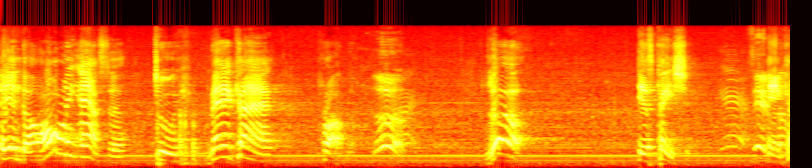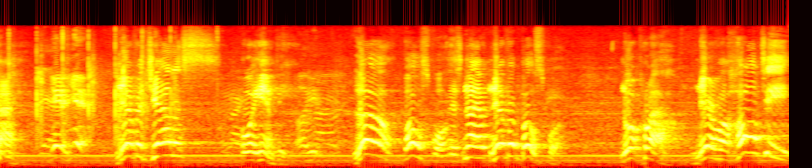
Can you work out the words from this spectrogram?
and the only answer to mankind problem. Love. Love is patient Say it. and brother. kind, Yeah, yeah. never jealous or envy. Oh, yeah. Love boastful is not, never boastful, nor proud, never haughty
